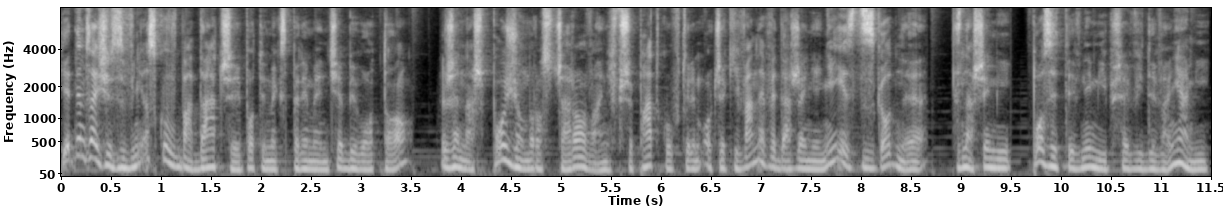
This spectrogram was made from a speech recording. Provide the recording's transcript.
Jednym zaś z wniosków badaczy po tym eksperymencie było to, że nasz poziom rozczarowań w przypadku, w którym oczekiwane wydarzenie nie jest zgodne z naszymi pozytywnymi przewidywaniami,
